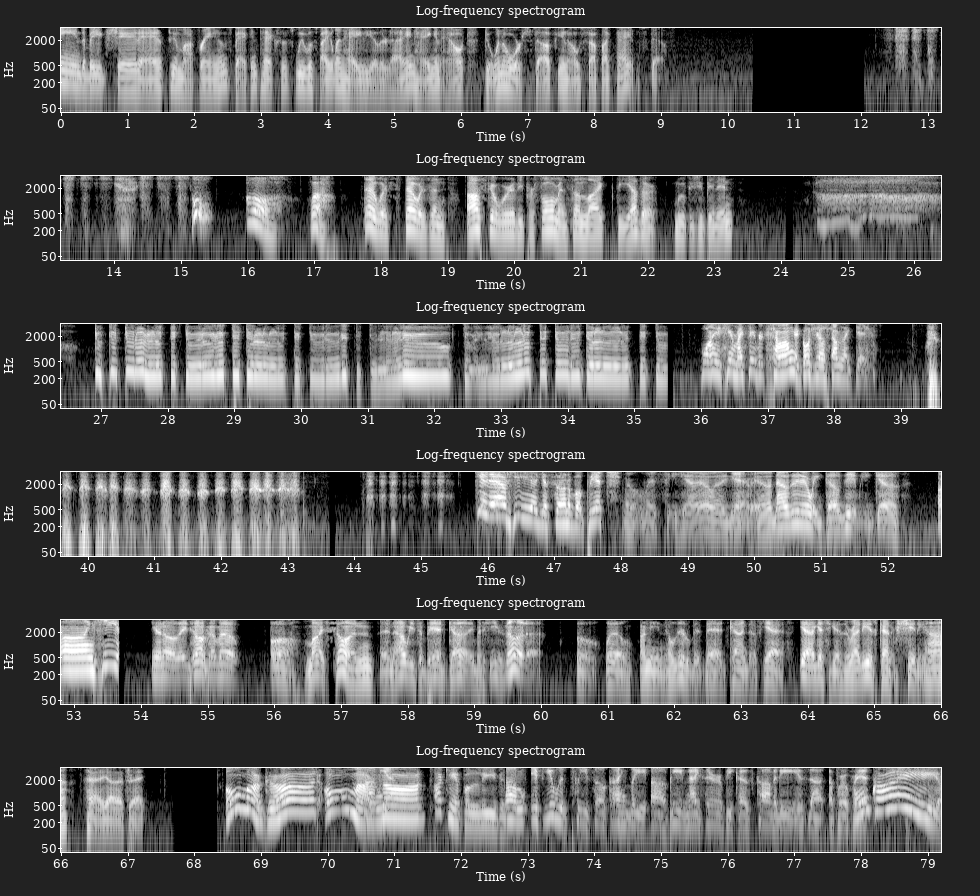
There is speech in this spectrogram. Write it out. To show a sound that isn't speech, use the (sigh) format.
And a big shout out to my friends back in Texas. We was baling hay the other day and hanging out, doing horse stuff, you know, stuff like that and stuff. Oh, oh well, that was that was an Oscar-worthy performance, unlike the other movies you've been in. Want to hear my favorite song? It goes a little something like this. Get out here, you son of a bitch! Oh, let's see here. Oh, yeah, now there we go, there we go. I'm here. You know, they talk about, uh, my son and how he's a bad guy, but he's not a. Oh, well, I mean, a little bit bad, kind of. Yeah, yeah, I guess you guys are right. He is kind of shitty, huh? (laughs) yeah, that's right. Oh my god! Oh my Um, yes. god! I can't believe it. Um, if you would please so kindly, uh, be nicer because comedy is not appropriate. okay.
